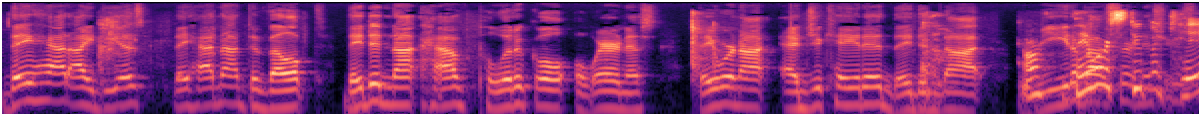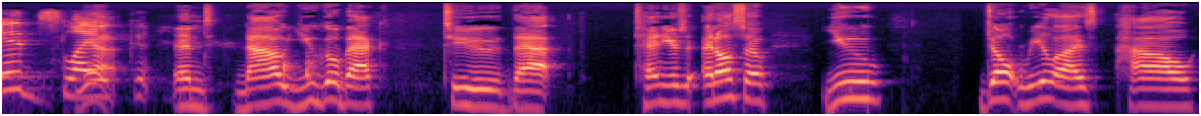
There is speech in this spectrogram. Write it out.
they had ideas they had not developed. They did not have political awareness. They were not educated. They did not read they were stupid issues. kids like And now you go back to that 10 years and also you don't realize how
